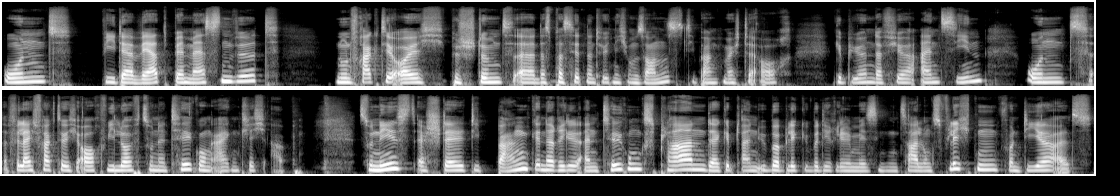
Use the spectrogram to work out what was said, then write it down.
und wie der Wert bemessen wird. Nun fragt ihr euch bestimmt, äh, das passiert natürlich nicht umsonst. Die Bank möchte auch Gebühren dafür einziehen. Und vielleicht fragt ihr euch auch, wie läuft so eine Tilgung eigentlich ab? Zunächst erstellt die Bank in der Regel einen Tilgungsplan, der gibt einen Überblick über die regelmäßigen Zahlungspflichten von dir als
